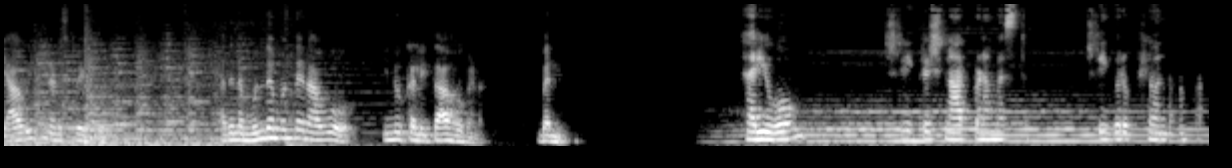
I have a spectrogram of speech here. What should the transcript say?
ಯಾವ ರೀತಿ ನಡೆಸಬೇಕು? ಅದನ್ನ ಮುಂದೆ ಮುಂದೆ ನಾವು ಇನ್ನು ಕಲಿತಾ ಹೋಗೋಣ. ಬನ್ನಿ. ಹರಿ ಓಂ. ಶ್ರೀ ಕೃಷ್ಣಾರ್ಪಣ ಮಸ್ತು ಶ್ರೀ ಗುರುಭ್ಯೋ ನಮಃ.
